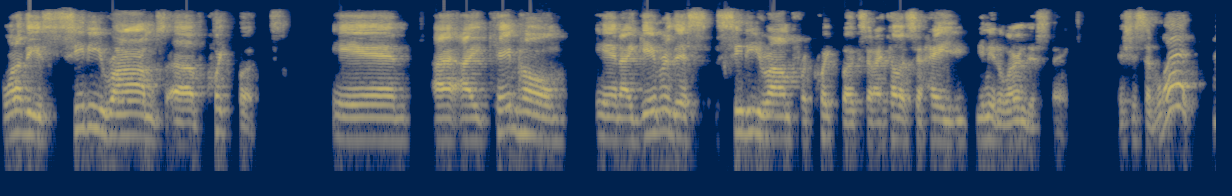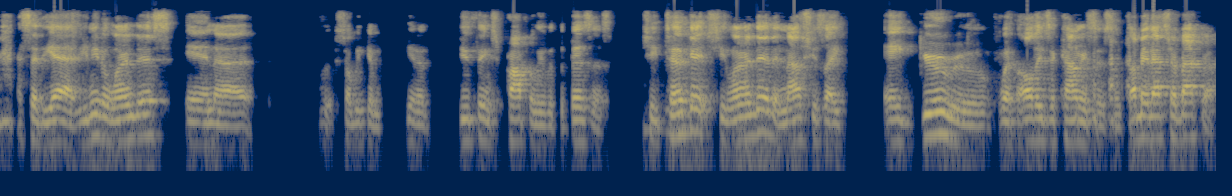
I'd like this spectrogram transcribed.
one of these CD-ROMs of QuickBooks, and I, I came home and I gave her this CD-ROM for QuickBooks, and I told her, I said, "Hey, you, you need to learn this thing." And she said, "What?" I said, "Yeah, you need to learn this, and uh, so we can, you know, do things properly with the business." She took it, she learned it, and now she's like a guru with all these accounting systems. I mean, that's her background,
